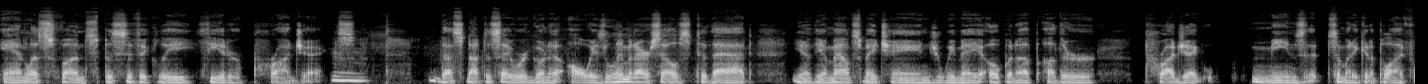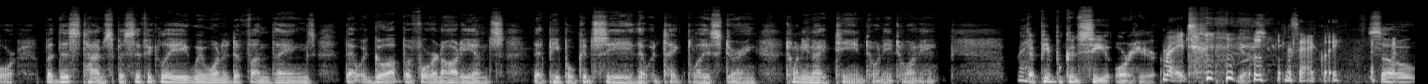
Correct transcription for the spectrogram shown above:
and let's fund specifically theater projects. Mm-hmm. That's not to say we're going to always limit ourselves to that. You know, the amounts may change. We may open up other project means that somebody could apply for. But this time specifically, we wanted to fund things that would go up before an audience that people could see that would take place during 2019, 2020. that people could see or hear. Right. Yes. exactly. So,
